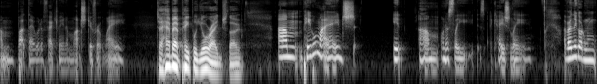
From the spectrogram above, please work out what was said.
um, but they would affect me in a much different way So, how about people your age though? Um, people my age, it um honestly occasionally, I've only gotten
